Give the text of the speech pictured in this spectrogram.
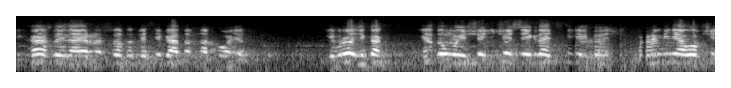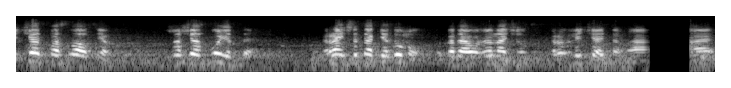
И каждый, наверное, что-то для себя там находит. И вроде как, я думаю, еще ничего себе Игнатий Тихонович про меня в общий чат послал всем. Что сейчас будет-то? Раньше так я думал, когда уже начал различать там. А, а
